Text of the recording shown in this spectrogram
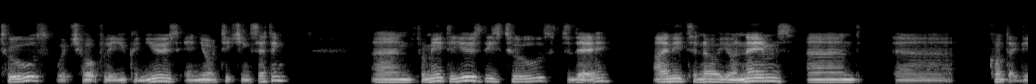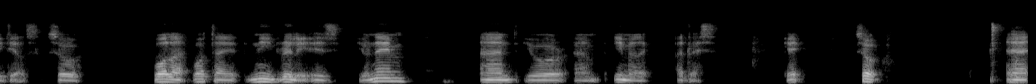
tools which hopefully you can use in your teaching setting. And for me to use these tools today, I need to know your names and uh, contact details. So what I, what I need really is your name and your um, email address. Okay, so uh,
